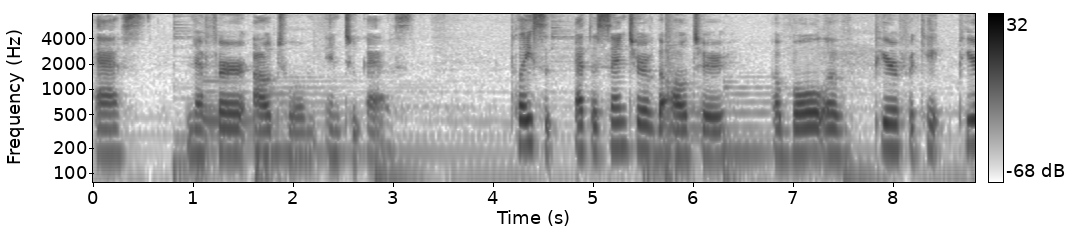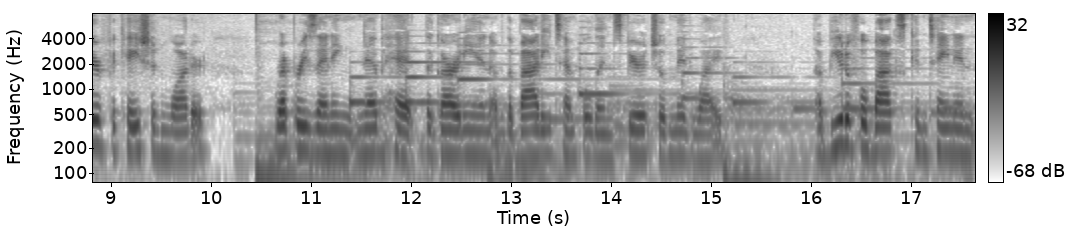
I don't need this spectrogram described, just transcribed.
As, Nefer, Altuum into As. Place at the center of the altar a bowl of purifica- purification water representing Nebhet, the guardian of the body temple and spiritual midwife, a beautiful box containing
